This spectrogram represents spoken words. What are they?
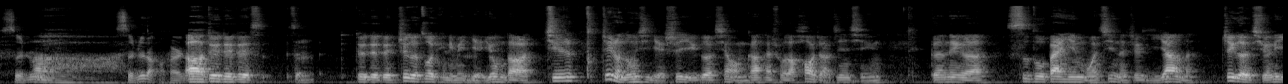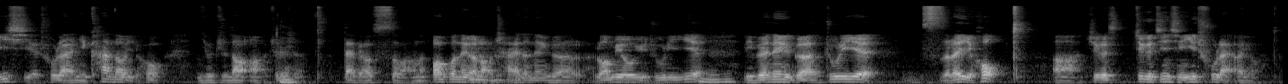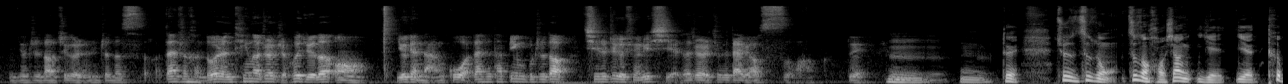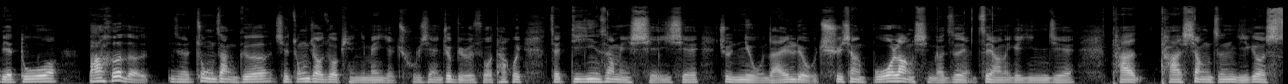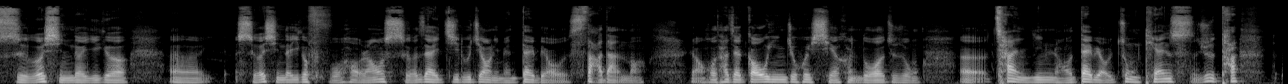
死之啊死之岛还是啊，对对对，死死对对对，这个作品里面也用到了。其实这种东西也是一个像我们刚才说的号角进行，跟那个四度半音魔镜呢就一样的。这个旋律一写出来，你看到以后你就知道啊，这是代表死亡的。包括那个老柴的那个《罗密欧与朱丽叶》里边那个朱丽叶死了以后啊，这个这个进行一出来，哎呦。你就知道这个人是真的死了，但是很多人听到这儿只会觉得哦有点难过，但是他并不知道其实这个旋律写在这儿就是代表死亡，对，嗯嗯，对，就是这种这种好像也也特别多。巴赫的那重赞歌，一些宗教作品里面也出现。就比如说，他会在低音上面写一些就扭来扭去，像波浪形的这样这样的一个音阶，它它象征一个蛇形的一个呃。蛇形的一个符号，然后蛇在基督教里面代表撒旦嘛，然后他在高音就会写很多这种呃颤音，然后代表众天使，就是他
